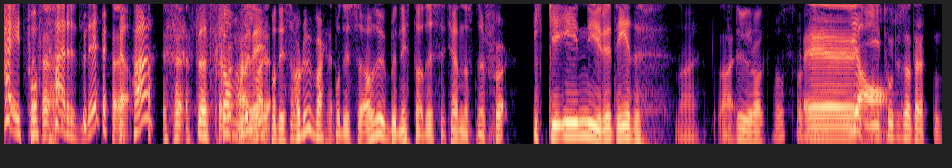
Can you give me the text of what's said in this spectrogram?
helt forferdelig! Hæ? Det er Har du skammelig. vært på disse, har du du benytta disse tjenestene sjøl? Ikke i nyere tid. Nei. Nei. Du, Rakefoss? Eh, Ja. I 2013.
